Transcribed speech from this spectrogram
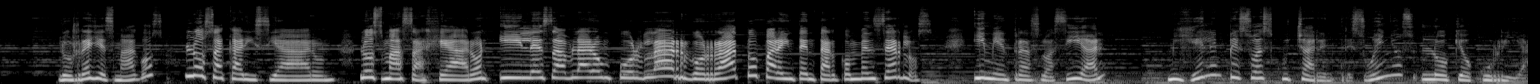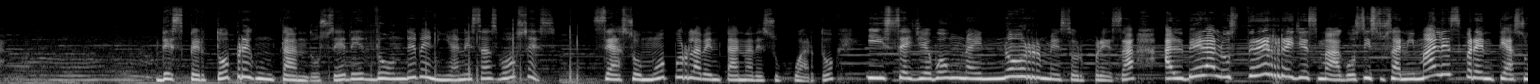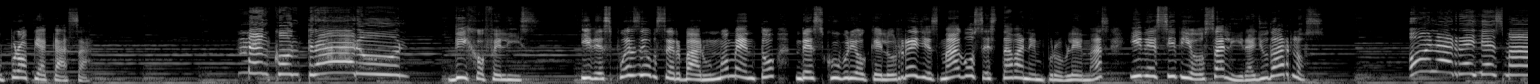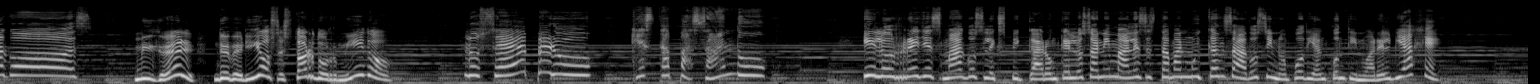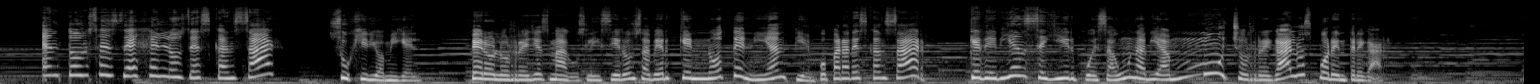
Los Reyes Magos los acariciaron, los masajearon y les hablaron por largo rato para intentar convencerlos. Y mientras lo hacían, Miguel empezó a escuchar entre sueños lo que ocurría. Despertó preguntándose de dónde venían esas voces. Se asomó por la ventana de su cuarto y se llevó una enorme sorpresa al ver a los tres reyes magos y sus animales frente a su propia casa. ¡Me encontraron! dijo feliz y después de observar un momento, descubrió que los Reyes Magos estaban en problemas y decidió salir a ayudarlos. ¡Hola, Reyes Magos! Miguel, deberías estar dormido. Lo sé, pero... ¿Qué está pasando? Y los Reyes Magos le explicaron que los animales estaban muy cansados y no podían continuar el viaje. Entonces déjenlos descansar, sugirió Miguel. Pero los Reyes Magos le hicieron saber que no tenían tiempo para descansar, que debían seguir pues aún había muchos regalos por entregar.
